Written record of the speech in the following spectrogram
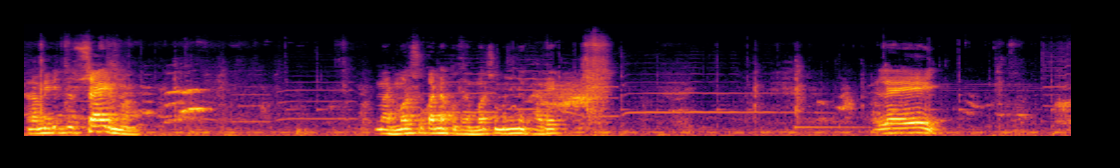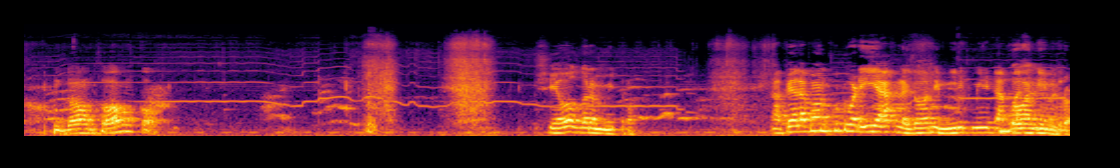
અને અમે કીધું સાઈડમાં મારે મરસું કાઢ નાખું છે મરસું મને નહીં ખાવે એટલે સેવો ગરમ મિત્રો આ પેલા કોણ ફૂટવાડે એ આખલે દોરની મિનિટ મિનિટ દોવાની આપવાની મિત્રો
